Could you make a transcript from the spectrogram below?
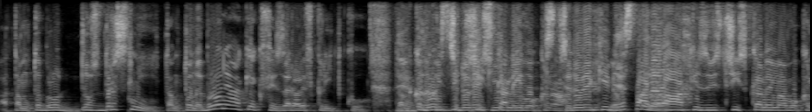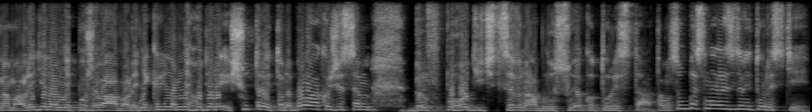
a tam to bylo dost drsný, tam to nebylo nějak jak v Izraeli v klídku. Tam jako to bylo vystřískaný okna. středověký Jo, město, Paneláky s vystřískanýma oknama, lidi na mě pořevávali, někteří na mě hodili i šutry, to nebylo jako, že jsem byl v pohodičce v Náblusu jako turista. Tam se vůbec nejezdili turisti.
